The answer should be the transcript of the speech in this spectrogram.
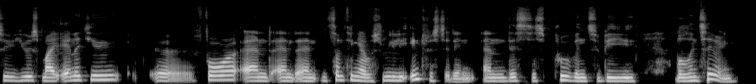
to use my energy uh, for, and and and something I was really interested in, and this has proven to be volunteering.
